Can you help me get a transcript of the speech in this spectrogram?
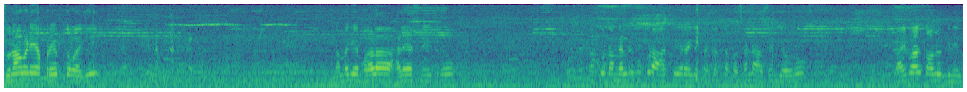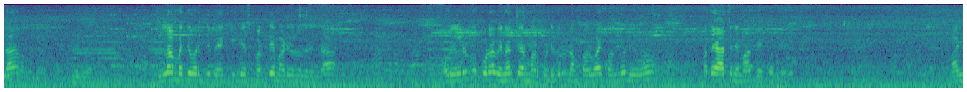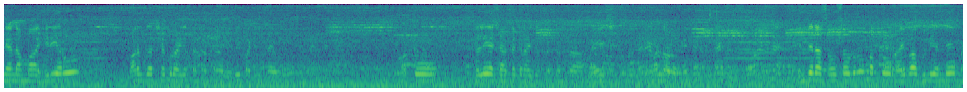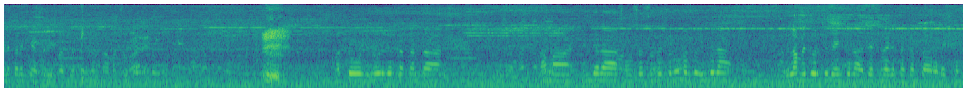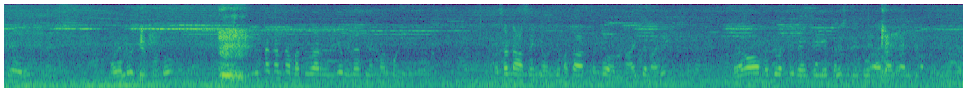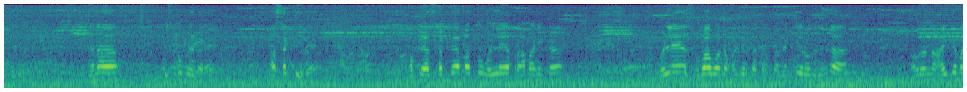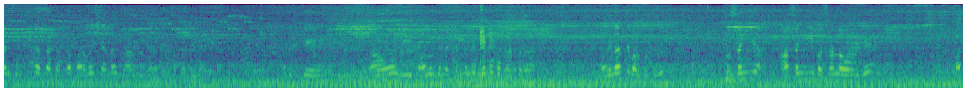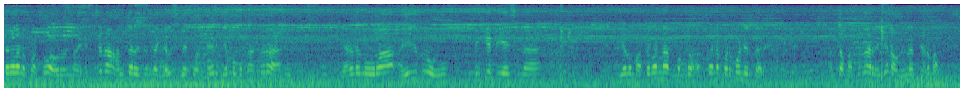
ಚುನಾವಣೆಯ ಪ್ರಯುಕ್ತವಾಗಿ ನಮಗೆ ಬಹಳ ಹಳೆಯ ಸ್ನೇಹಿತರು ಮತ್ತು ನಮ್ಮೆಲ್ಲರಿಗೂ ಕೂಡ ಆತ್ಮೀಯರಾಗಿರ್ತಕ್ಕಂಥ ಬಸಣ್ಣ ಆಸಂಗಿಯವರು ರಾಯಬಾಗ್ ತಾಲೂಕಿನಿಂದ ಜಿಲ್ಲಾ ಮಧ್ಯವರ್ತಿ ಬ್ಯಾಂಕಿಗೆ ಸ್ಪರ್ಧೆ ಮಾಡಿರೋದ್ರಿಂದ ಅವರೆಲ್ಲರಿಗೂ ಕೂಡ ವಿನಂತಿಯನ್ನು ಮಾಡಿಕೊಂಡಿದ್ರು ನಮ್ಮ ಪರವಾಗಿ ಬಂದು ನೀವು ಮತಯಾಚನೆ ಮಾಡಬೇಕು ಅಂತೇಳಿ. ಮಾನ್ಯ ನಮ್ಮ ಹಿರಿಯರು, ಮಾರ್ಗದರ್ಶಕರು ಆಗಿರ್ತಕ್ಕಂಥ ಎ ಬಿ ಪಾಟೀಲ್ ಸಾಹೇಬರು ಮತ್ತು ಸ್ಥಳೀಯ ಶಾಸಕರಾಗಿರ್ತಕ್ಕಂಥ ಮಹೇಶ್ ಮಣ್ಣವರು. ಹಿಂದಿನ ಸಂಸದರು ಮತ್ತು ರೈಬಾ ಹುಲಿ ಎಂದೇ ಮನೆತನಕ್ಕೆ ಹೆಸರಿಗೆ ಬರ್ತಿರ್ತಕ್ಕಂಥ ಅಮರ್ಶಿವ ಪಾಟೀಲ್ ಅವರು. ಮತ್ತು ಇನ್ನುಳಿದಿರ್ತಕ್ಕಂಥ ನಮ್ಮ ಹಿಂದಿನ ಸಂಸತ್ ಸದಸ್ಯರು ಮತ್ತು ಹಿಂದಿನ ಜಿಲ್ಲಾ ಮಧ್ಯವರ್ತಿ ಬ್ಯಾಂಕಿನ ಅಧ್ಯಕ್ಷರಾಗಿರ್ತಕ್ಕಂಥ ರಮೇಶ್ ಕರ್ಕೆ ಅವರು. ನಾವೆಲ್ಲರೂ ಸೇರಿಕೊಂಡು ಇರ್ತಕ್ಕಂಥ ಮತದಾರರಿಗೆ ವಿನಂತಿಯನ್ನು ಮಾಡ್ಕೊಂಡಿದ್ದೀವಿ. ಬಸಣ್ಣ ಆಸಂಗಿ ಅವರಿಗೆ ಮತ ಹಾಕಬೇಕು, ಅವ್ರನ್ನ ಆಯ್ಕೆ ಮಾಡಿ ಬೆಳಗಾವ್ ಮಧ್ಯವರ್ತಿ ಬ್ಯಾಂಕಿಗೆ ಕಳಿಸಬೇಕು ರಾಜಾ ತಾಲೂಕಿನ ಪ್ರತಿನಿಧಿ ಜನ ಉತ್ಸುಕರಿದ್ದಾರೆ ಆಸಕ್ತಿ ಇದೆ. ಒಬ್ಬ ಸಭ್ಯ ಮತ್ತು ಒಳ್ಳೆಯ ಪ್ರಾಮಾಣಿಕ, ಒಳ್ಳೆಯ ಸ್ವಭಾವವನ್ನು ಹೊಂದಿರತಕ್ಕಂಥ ವ್ಯಕ್ತಿ ಇರೋದರಿಂದ ಅವರನ್ನು ಆಯ್ಕೆ ಮಾಡಿ ಕೊಡ್ತೀವಿ ಅಂತಕ್ಕಂಥ ಭರವಸೆಯನ್ನು ಜನರು ಜನತೆಯಿಂದ ಬಂದಿದೆ. ಅದಕ್ಕೆ ನಾವು ಈ ತಾಲೂಕಿನ ಜನರಿಗೆ ನೇಮ ಮುಖಾಂತರ ವಿನಂತಿ ಮಾಡಿಕೊಡ್ತೀವಿ. ಪ್ರಸಂಗಿ, ಆಸಂಗಿ ಬಸಣ್ಣವರಿಗೆ ಮತಗಳನ್ನು ಕೊಟ್ಟು ಅವರನ್ನು ಹೆಚ್ಚಿನ ಅಂತರದಿಂದ ಗೆಲ್ಲಿಸಬೇಕು ಅಂತೇಳಿ ನಿಮ್ಮ ಮುಖಾಂತರ ಎರಡು ನೂರ ಐದು ಪಿ ಕೆ ಪಿ ಎಸ್ನ ಏನು ಮತವನ್ನು ಪಕ್ಕ ಹಕ್ಕನ್ನು ಪಡ್ಕೊಂಡಿರ್ತಾರೆ. ಅಂಥ ಮತದಾರರಿಗೆ ನಾವು ವಿನಂತಿಯನ್ನು ಮಾಡ್ತೀವಿ.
